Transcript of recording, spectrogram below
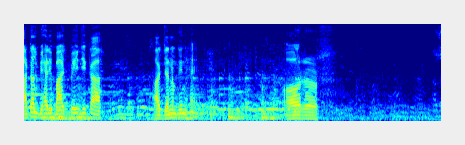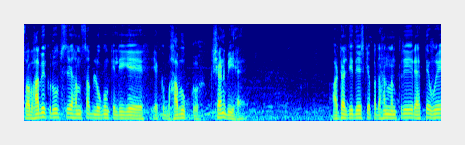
अटल बिहारी वाजपेयी जी का आज जन्मदिन है और स्वाभाविक रूप से हम सब लोगों के लिए एक भावुक क्षण भी है। अटल जी देश के प्रधानमंत्री रहते हुए,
